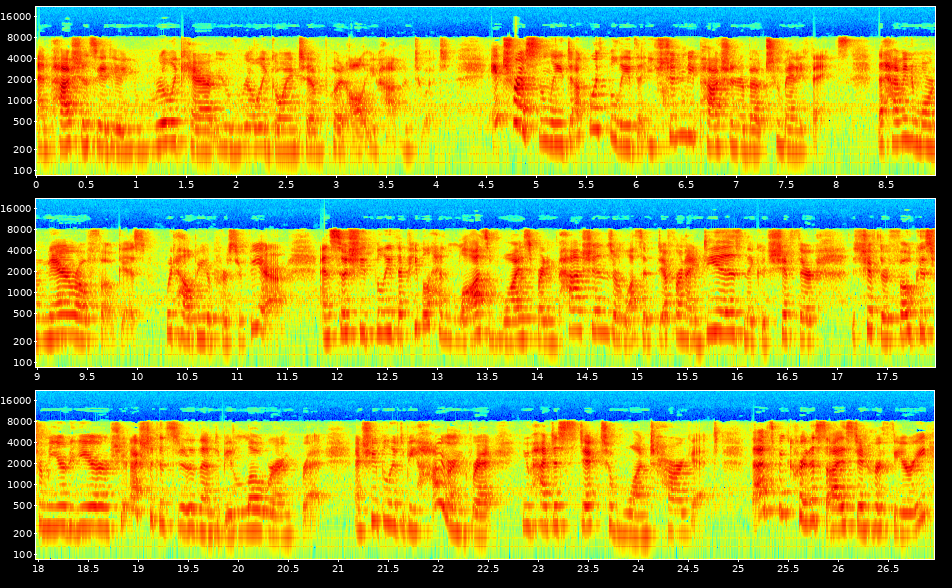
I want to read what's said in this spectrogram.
and passion is the idea you really care, you're really going to put all you have into it. Interestingly, Duckworth believed that you shouldn't be passionate about too many things, that having a more narrow focus would help you to persevere. And so she believed that people had lots of widespreading passions or lots of different ideas and they could shift their shift their focus from year to year. She would actually consider them to be lower in grit. And she believed to be higher in grit, you had to stick to one target. That's been criticized in her theory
